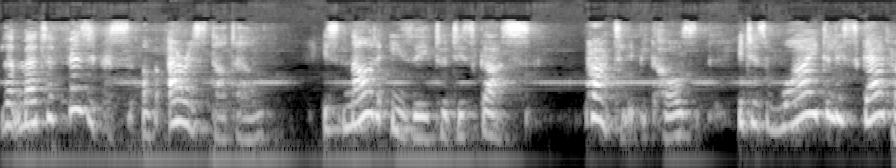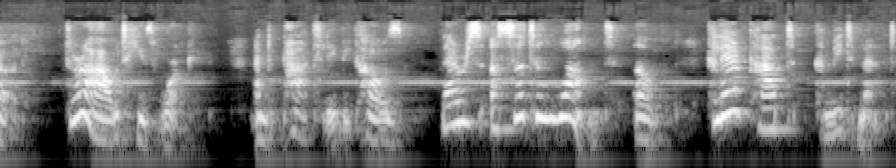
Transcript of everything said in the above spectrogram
The metaphysics of Aristotle is not easy to discuss, partly because it is widely scattered throughout his work, and partly because there is a certain want of clear cut commitment.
